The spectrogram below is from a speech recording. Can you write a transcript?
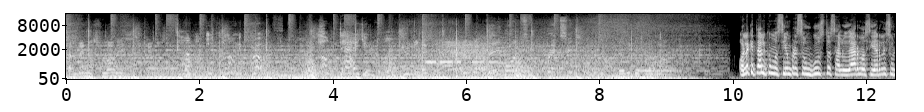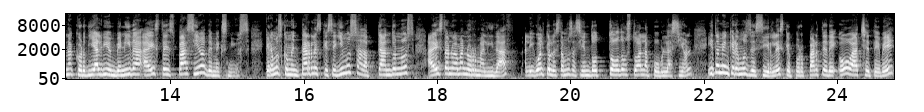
Dejemos al menos flores, dejemos... Economic growth! How dare you! Tal? Como siempre es un gusto saludarlos y darles una cordial bienvenida a este espacio de Mex News. Queremos comentarles que seguimos adaptándonos a esta nueva normalidad, al igual que lo estamos haciendo todos, toda la población, y también queremos decirles que por parte de OHTV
